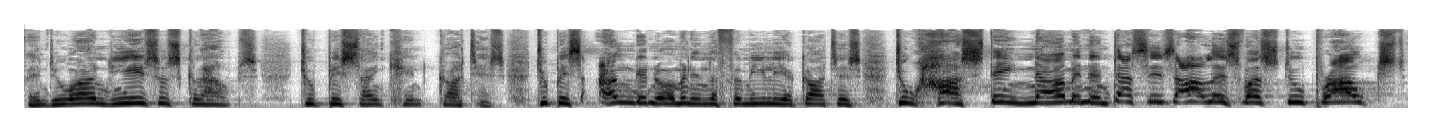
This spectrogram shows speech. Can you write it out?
Wenn du an Jesus glaubst, du bist ein Kind Gottes. Du bist angenommen in der Familie Gottes. Du hast den Namen und das ist alles, was du brauchst.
